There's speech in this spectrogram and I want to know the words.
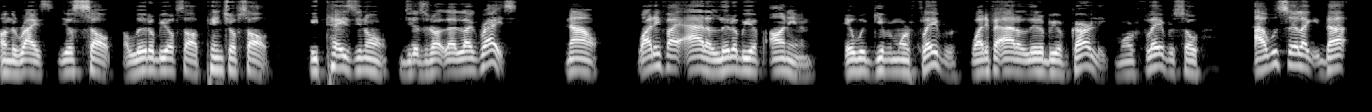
on the rice. Just salt, a little bit of salt, pinch of salt. It tastes, you know, just like rice. Now, what if I add a little bit of onion? It would give it more flavor. What if I add a little bit of garlic? More flavor. So I would say like that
